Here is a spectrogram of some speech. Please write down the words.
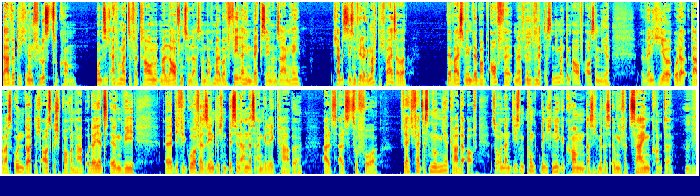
Da wirklich in den Fluss zu kommen und sich einfach mal zu vertrauen und mal laufen zu lassen und auch mal über Fehler hinwegsehen und sagen, hey, ich habe jetzt diesen Fehler gemacht, ich weiß, aber wer weiß, wem der überhaupt auffällt. Ne? Vielleicht mhm. fällt das niemandem auf, außer mir, wenn ich hier oder da was undeutlich ausgesprochen habe oder jetzt irgendwie äh, die Figur versehentlich ein bisschen anders angelegt habe als, als zuvor. Vielleicht fällt das nur mir gerade auf. So, und an diesem Punkt bin ich nie gekommen, dass ich mir das irgendwie verzeihen konnte. Mhm.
